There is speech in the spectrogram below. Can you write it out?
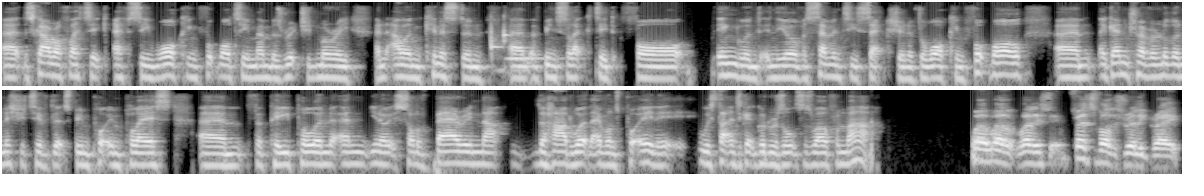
uh, the Scarborough Athletic FC walking football team members Richard Murray and Alan Kynaston um, have been selected for England in the over 70 section of the walking football. Um, again, Trevor, another initiative that's been put in place um, for people, and and you know it's sort of bearing that the hard work that everyone's put in. It, we're starting to get good results as well from that. Well, well, well. first of all, it's really great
